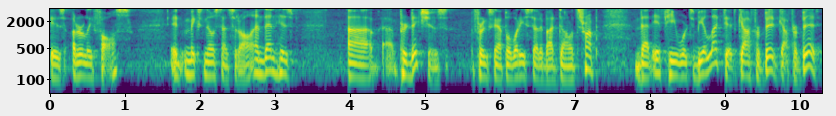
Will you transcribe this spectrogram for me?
is utterly false. It makes no sense at all. And then his uh, predictions, for example, what he said about Donald Trump, that if he were to be elected, God forbid, God forbid,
